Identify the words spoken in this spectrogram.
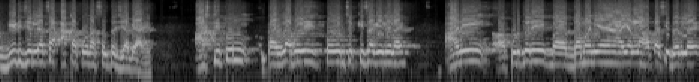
बीड जिल्ह्याचा आका कोण असेल तर जब्या आहे आष्टीतून पहिला बळी पवन चक्कीचा गेलेला आहे. आणि कुठतरी दमानिया यांना हाताशी धरलंय.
